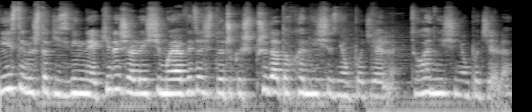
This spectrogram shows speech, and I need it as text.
Nie jestem już taki zwinny jak kiedyś, ale jeśli moja wiedza się do czegoś przyda, to chętnie się z nią podzielę. To chętnie się nią podzielę.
